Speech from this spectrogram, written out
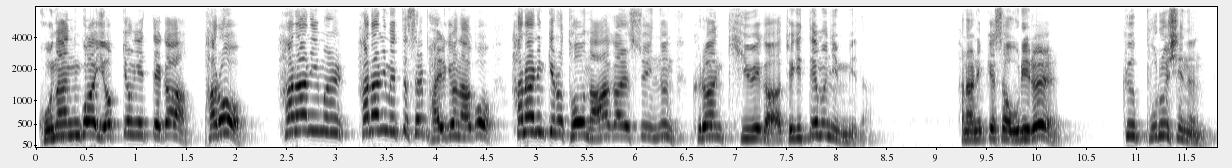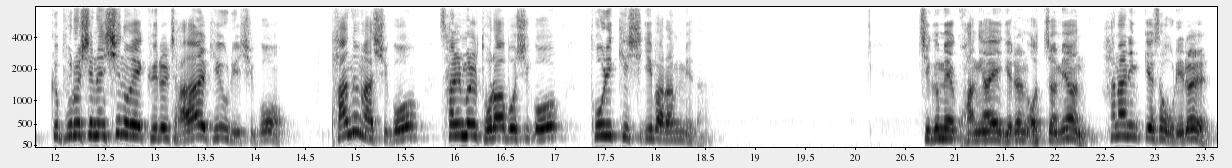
고난과 역경의 때가 바로 하나님을 하나님의 뜻을 발견하고 하나님께로 더 나아갈 수 있는 그러한 기회가 되기 때문입니다. 하나님께서 우리를 그 부르시는 그 부르시는 신호의 귀를 잘 기울이시고 반응하시고 삶을 돌아보시고 돌이키시기 바랍니다. 지금의 광야의 길은 어쩌면 하나님께서 우리를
